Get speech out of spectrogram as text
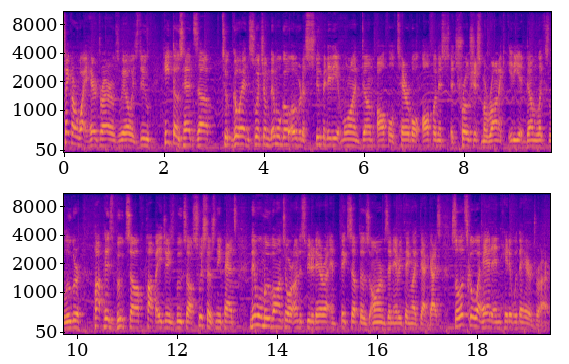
take our white hair dryer as we always do, heat those heads up, to go ahead and switch them, then we'll go over to stupid, idiot, moron, dumb, awful, terrible, awfulness, atrocious, moronic, idiot, dumb Lex Luger, pop his boots off, pop AJ's boots off, switch those knee pads, then we'll move on to our Undisputed Era and fix up those arms and everything like that, guys. So let's go ahead and hit it with the hair dryer.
